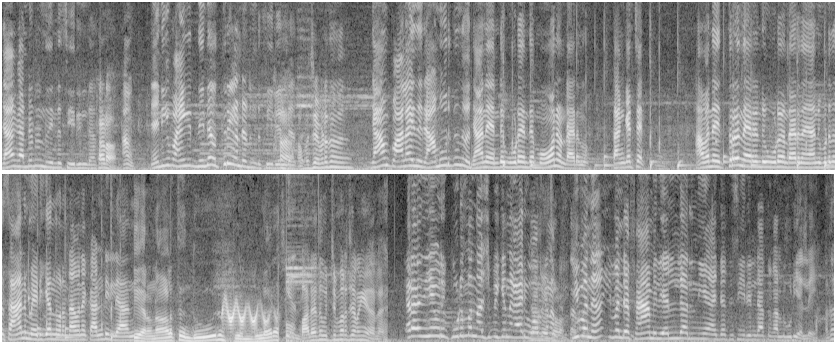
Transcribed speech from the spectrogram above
ഞാൻ കണ്ടിട്ടുണ്ട് നിന്റെ സീരിയലിന്റെ എനിക്ക് ഭയങ്കര നിന്നെ ഒത്തിരി കണ്ടിട്ടുണ്ട് സീരിയലിന്റെ ഞാൻ പാലായത് രാമപുരത്ത് നിന്ന് ഞാൻ എന്റെ കൂടെ എന്റെ മോനുണ്ടായിരുന്നു. തങ്കച്ചൻ. അവനെ ഇത്ര നേരം എന്റെ കൂടെ ഉണ്ടായിരുന്ന. ഞാൻ ഇവിടുന്ന് സാധനം മേടിക്കാന്ന് പറഞ്ഞിട്ട് അവനെ കണ്ടില്ല. എറണാകുളത്ത് എന്തോരം പലന്ന് കുറ്റിമറിച്ച് എടാ നീ ഒരു കുടുംബം നശിപ്പിക്കുന്ന കാര്യം ഓർക്കണം. ഇവന് ഇവന്റെ ഫാമിലി എല്ലാരും നീ അതിന്റെ അകത്ത് സീരിയലിന്റെ അകത്ത് കള്ളുകൂടിയല്ലേ? അത്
